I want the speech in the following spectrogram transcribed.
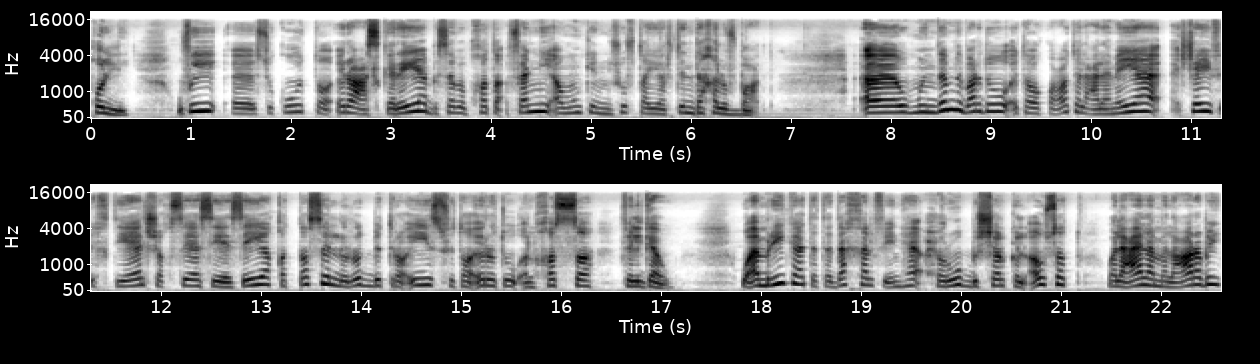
قلي. وفي سقوط طائرة عسكرية بسبب خطأ فني أو ممكن نشوف طيارتين دخلوا في بعض. ومن ضمن برضو التوقعات العالمية شايف اغتيال شخصية سياسية قد تصل لرتبة رئيس في طائرته الخاصة في الجو. وأمريكا تتدخل في إنهاء حروب بالشرق الأوسط والعالم العربي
